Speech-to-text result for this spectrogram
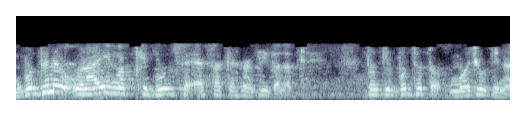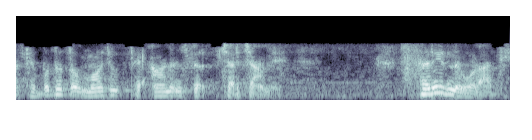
बुद्ध ने उड़ाई मक्खी भूल से ऐसा कहना भी गलत है, क्योंकि बुद्ध तो मौजूद ही न थे। बुद्ध तो मौजूद थे आनंद से चर्चा में। शरीर ने उड़ा दी।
